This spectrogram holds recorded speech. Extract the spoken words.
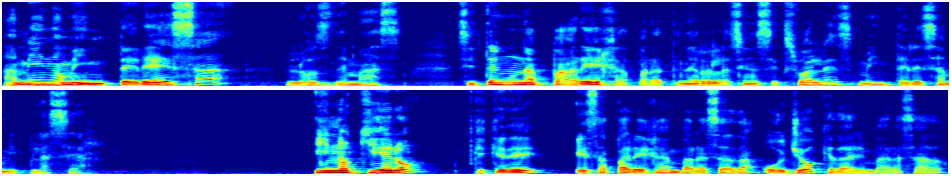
A mí no me interesa los demás. Si tengo una pareja para tener relaciones sexuales, me interesa mi placer. Y no quiero que quede esa pareja embarazada o yo quedar embarazado,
